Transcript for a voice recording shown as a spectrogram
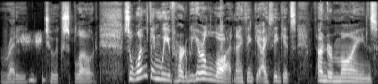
ready to explode. So one thing we've heard, we hear a lot, and I think I think it's undermines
